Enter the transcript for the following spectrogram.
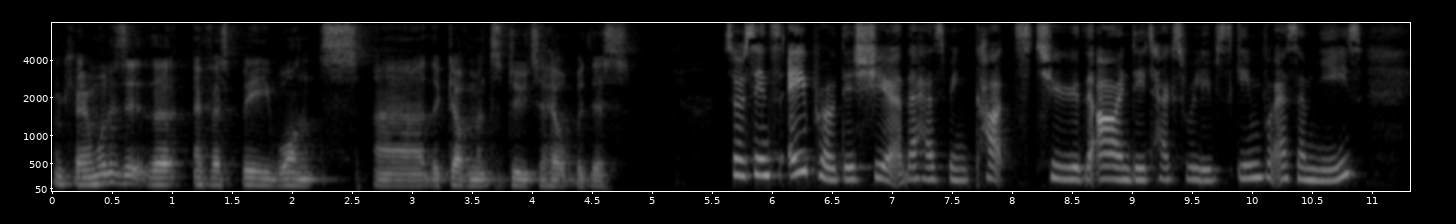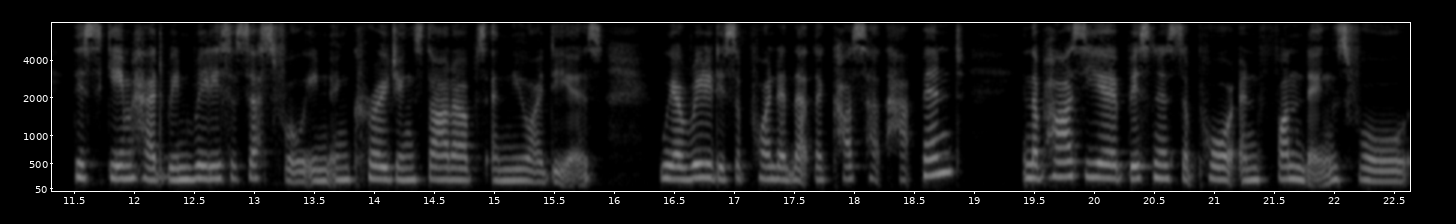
Okay, and what is it that FSB wants uh, the government to do to help with this? So since April this year, there has been cuts to the R&D tax relief scheme for SMEs, this scheme had been really successful in encouraging startups and new ideas. We are really disappointed that the cuts had happened. In the past year, business support and fundings for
